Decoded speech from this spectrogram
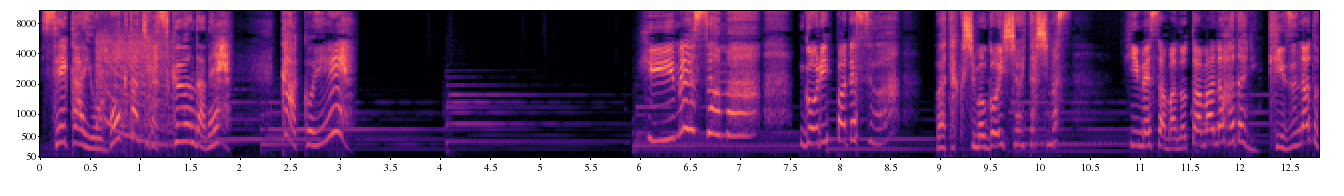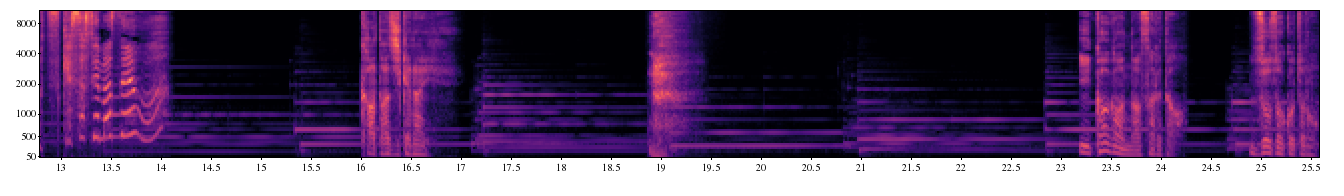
世界を僕たちが救うんだね。かっこいい。姫様ご立派ですわ。私もご一緒いたします。姫様の玉の肌に傷などつけさせませんわかたじけない。いかがなされた？ゾゾコ殿。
